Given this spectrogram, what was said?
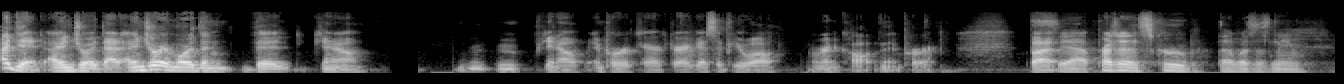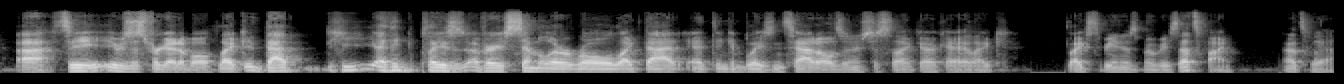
I did. I enjoyed that. I enjoy it more than the you know you know emperor character, I guess if you will. We're gonna call him the emperor. But yeah, President Skroob, that was his name. uh, see, it was just forgettable. Like that, he I think plays a very similar role like that. I think in Blazing Saddles, and it's just like okay, like likes to be in his movies. That's fine. That's fine. Yeah.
